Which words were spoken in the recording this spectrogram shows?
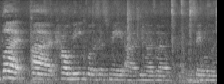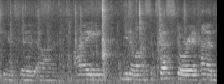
but uh, how meaningful this is to me, uh, you know, as a disabled Latinx kid, uh, I, you know, I'm a success story. I kind of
